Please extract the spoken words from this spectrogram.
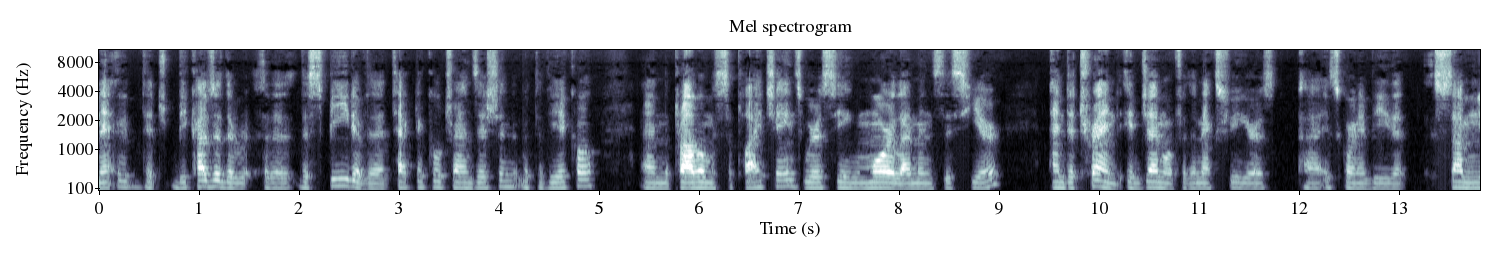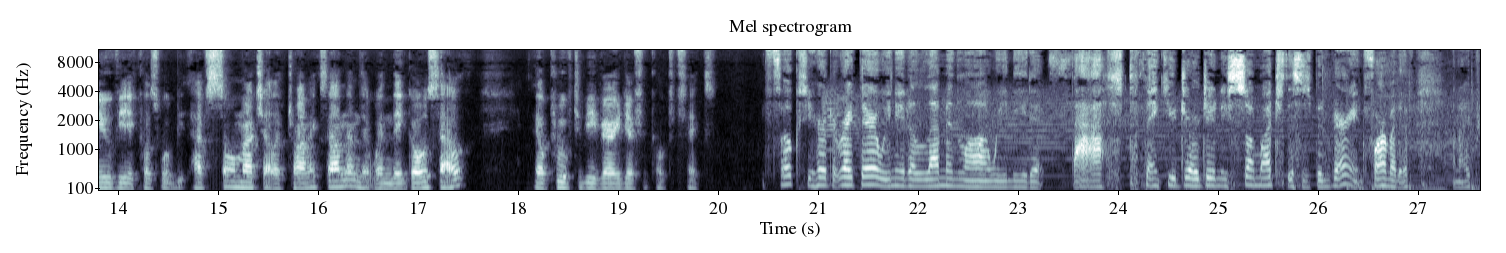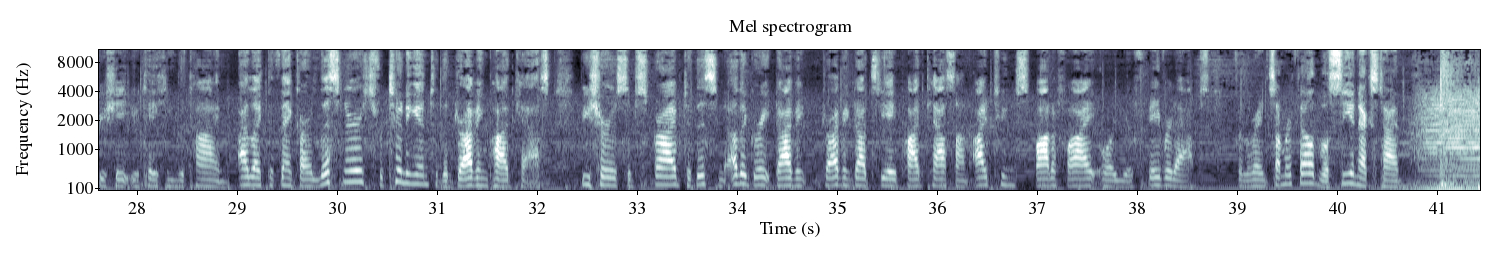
that because of the, the the speed of the technical transition with the vehicle and the problem with supply chains, we're seeing more lemons this year. And the trend in general for the next few years uh, is going to be that some new vehicles will be, have so much electronics on them that when they go south, they'll prove to be very difficult to fix. Folks, you heard it right there. We need a lemon law. We need it fast. Thank you, George Iny, so much. This has been very informative, and I appreciate you taking the time. I'd like to thank our listeners for tuning in to the Driving Podcast. Be sure to subscribe to this and other great driving, driving.ca podcasts on iTunes, Spotify, or your favorite apps. For Lorraine Sommerfeld, we'll see you next time.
